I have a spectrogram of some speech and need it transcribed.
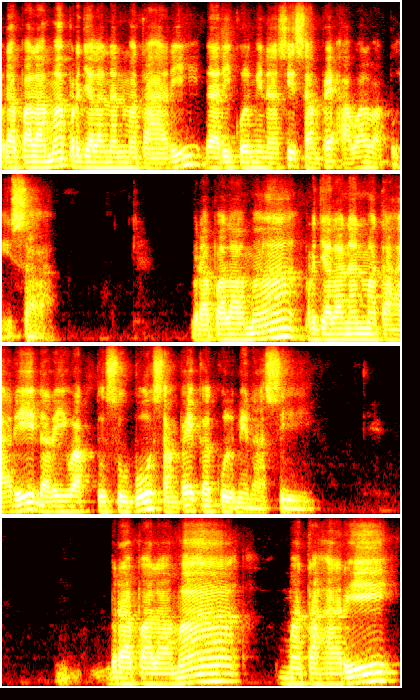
Berapa lama perjalanan matahari dari kulminasi sampai awal waktu isya. Berapa lama perjalanan matahari dari waktu subuh sampai ke kulminasi. Berapa lama matahari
